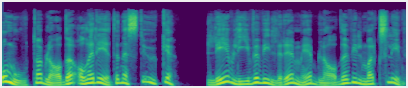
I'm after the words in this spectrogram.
og motta bladet allerede neste uke. Lev livet villere med bladet Villmarksliv.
